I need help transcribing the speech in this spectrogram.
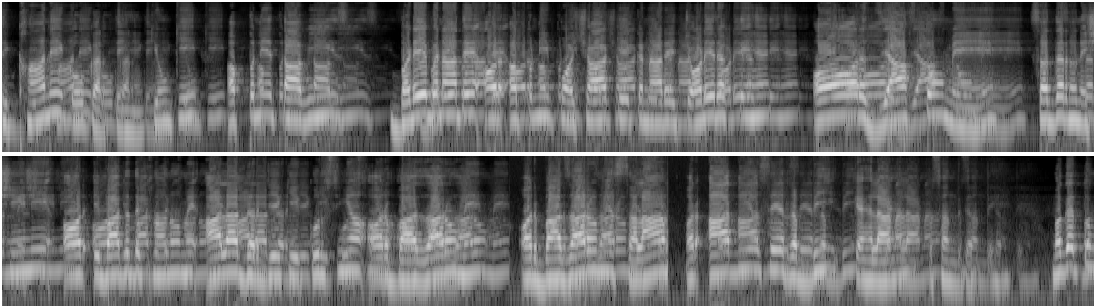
دکھانے کو کرتے ہیں کیونکہ اپنے تعویز بڑے بنا دے اور اپنی پوشاک کے کنارے چوڑے رکھتے ہیں اور زیافتوں میں صدر نشینی اور عبادت خانوں میں اعلیٰ درجے کی کرسیاں اور بازاروں میں اور بازاروں میں سلام اور آدمیوں سے ربی کہلانا پسند کرتے ہیں۔ مگر تم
